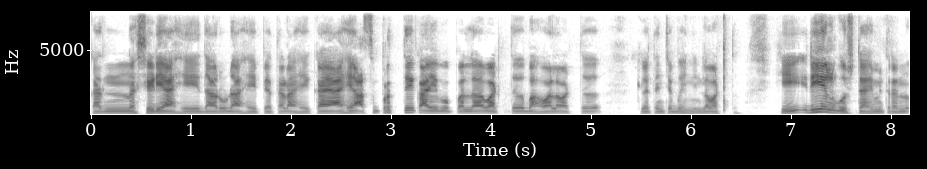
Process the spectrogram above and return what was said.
का नशेडी आहे दारुड आहे पेताड आहे काय आहे असं प्रत्येक आईबापाला वाटतं भावाला वाटतं किंवा त्यांच्या बहिणीला वाटतं. ही रिअल गोष्ट आहे मित्रांनो.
